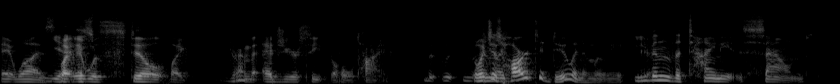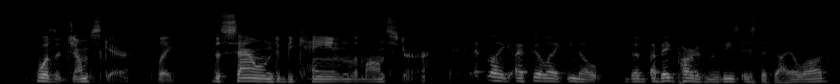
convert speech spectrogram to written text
It was, but it was still like you're on the edge of your seat the whole time. But- but- which and, is like, hard to do in a movie. even the tiniest sound was a jump scare. Like the sound became the monster. Like I feel like you know the, a big part of movies is the dialogue,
